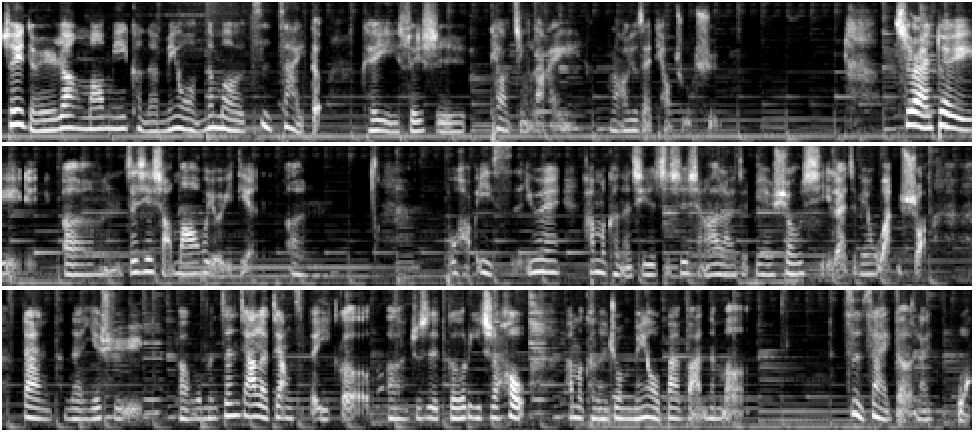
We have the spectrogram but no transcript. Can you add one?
所以等于让猫咪可能没有那么自在的。可以随时跳进来，然后又再跳出去。虽然对，嗯，这些小猫会有一点，嗯，不好意思，因为他们可能其实只是想要来这边休息，来这边玩耍。但可能也许呃，我们增加了这样子的一个呃，就是隔离之后，他们可能就没有办法那么自在的来往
